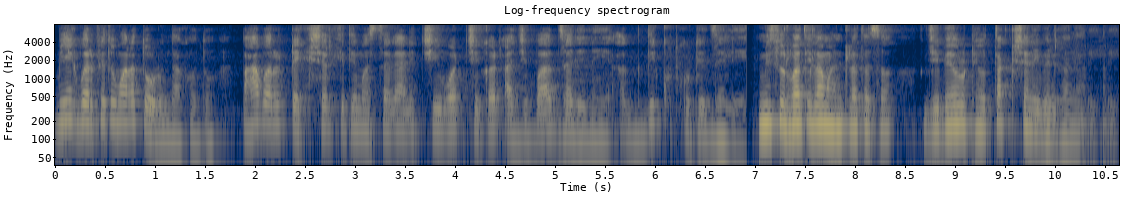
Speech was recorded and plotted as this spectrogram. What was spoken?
मी एक बर्फी तुम्हाला तोडून दाखवतो. पहा बरं टेक्स्चर किती मस्त आलं आणि चिवट चिकट अजिबात झाली नाही आहे अगदी खुटखुटीत झाली आहे मी सुरुवातीला म्हटलं तसं जिभेवर ठेवता क्षणी विरघळणारी.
